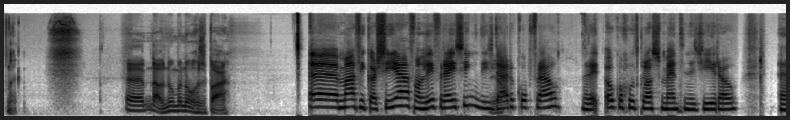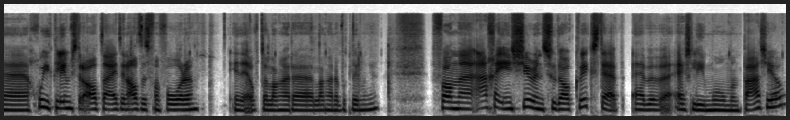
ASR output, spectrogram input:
Nee. Uh, nou, noem maar nog eens een paar. Uh, Mavi Garcia van Liv Racing, die is daar de kopvrouw. Er reed ook een goed klassement in de Giro. Uh, goede klimster altijd en altijd van voren. In, op de langere, langere beklimmingen. Van uh, AG Insurance Soudal Quickstep hebben we Ashley Moolman Pasio.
